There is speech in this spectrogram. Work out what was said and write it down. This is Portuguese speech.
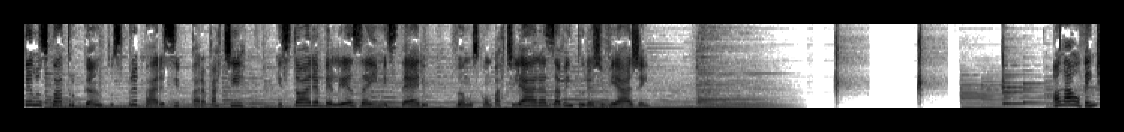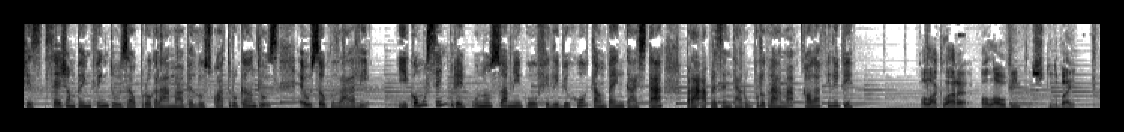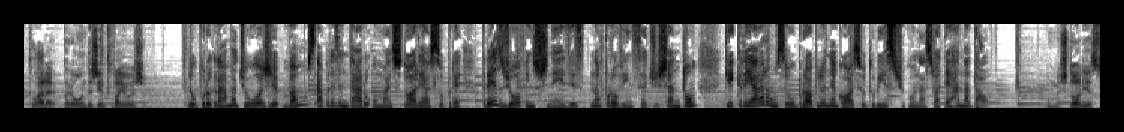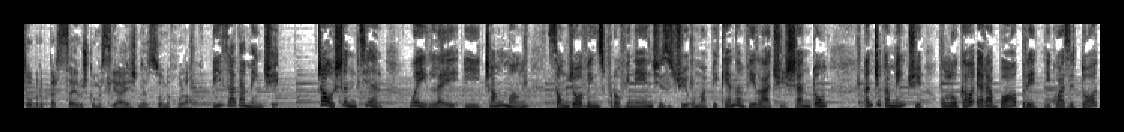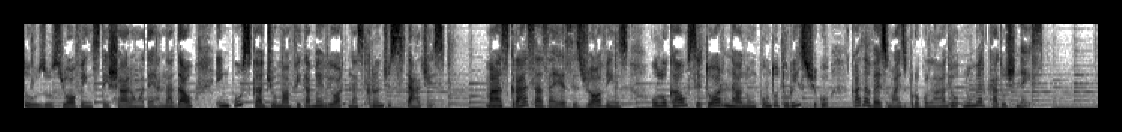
Pelos quatro cantos, prepare-se para partir. História, beleza e mistério. Vamos compartilhar as aventuras de viagem. Olá, ouvintes! Sejam bem-vindos ao programa Pelos Quatro Cantos. Eu sou Clary. E, como sempre, o nosso amigo Felipe Hu também cá está para apresentar o programa. Olá, Felipe! Olá, Clara! Olá, ouvintes! Tudo bem? Clara, para onde a gente vai hoje? No programa de hoje, vamos apresentar uma história sobre três jovens chineses na província de Shandong que criaram seu próprio negócio turístico na sua terra natal. Uma história sobre parceiros comerciais na zona rural. Exatamente. Zhao Shengjian, Wei Lei e Zhang Meng são jovens provenientes de uma pequena vila de Shandong. Antigamente, o local era pobre e quase todos os jovens deixaram a terra natal em busca de uma vida melhor nas grandes cidades. Mas, graças a esses jovens, o local se torna um ponto turístico cada vez mais procurado no mercado chinês.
